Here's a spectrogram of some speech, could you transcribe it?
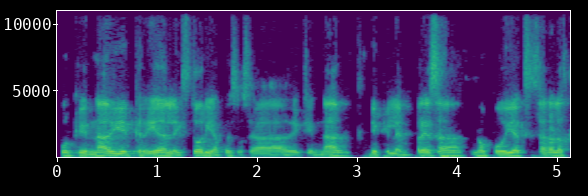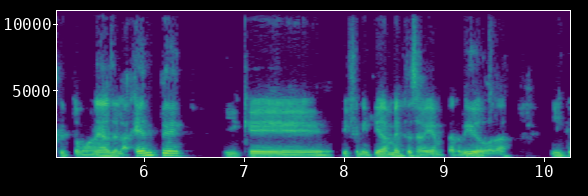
porque nadie creía en la historia, pues, o sea, de que, de que la empresa no podía accesar a las criptomonedas de la gente y que definitivamente se habían perdido, ¿verdad? Y,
